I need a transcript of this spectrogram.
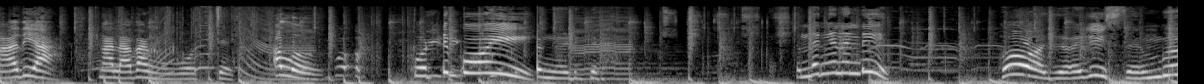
മതിയാ. നല്ല അതങ്ങ് ഒറ്റ അല്ലോ പൊട്ടിപ്പോയി എന്തെങ്ങനുണ്ട് ഓ വെരി സിമ്പിൾ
